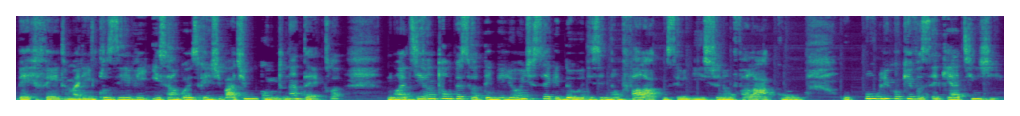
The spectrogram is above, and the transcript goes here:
Perfeito, Maria. Inclusive, isso é uma coisa que a gente bate muito na tecla. Não adianta uma pessoa ter milhões de seguidores e não falar com seu nicho, não falar com o público que você quer atingir.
